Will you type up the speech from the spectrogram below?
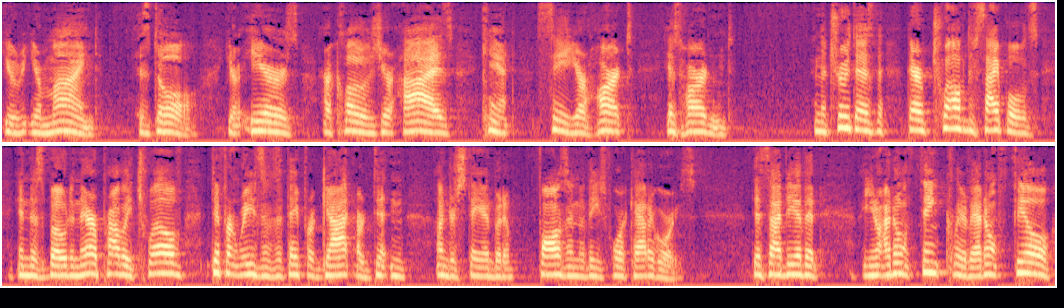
your, your mind is dull, your ears are closed, your eyes can't see, your heart is hardened. And the truth is that there are 12 disciples in this boat, and there are probably 12 different reasons that they forgot or didn't understand, but it falls into these four categories. This idea that, you know, I don't think clearly, I don't feel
